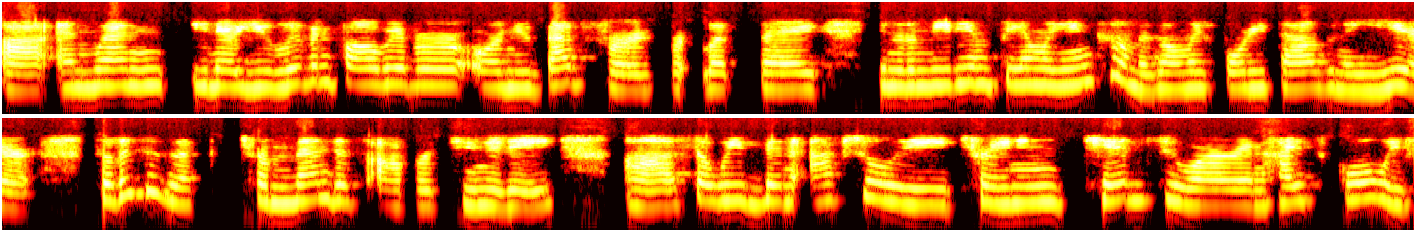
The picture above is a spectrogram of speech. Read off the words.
Uh, and when, you know, you live in Fall River or New Bedford, for, let's say, you know, the median family income is only 40,000 a year. So this is a tremendous opportunity. Uh, so we've been actually training kids who are in high school. We've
